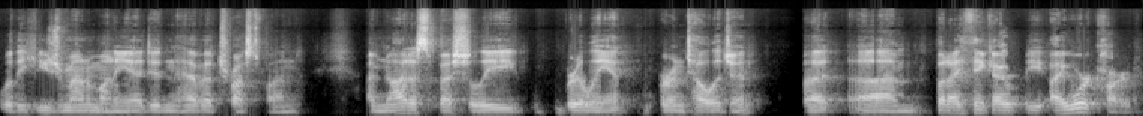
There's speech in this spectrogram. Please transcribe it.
with a huge amount of money. I didn't have a trust fund. I'm not especially brilliant or intelligent, but um, but I think I I work hard,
